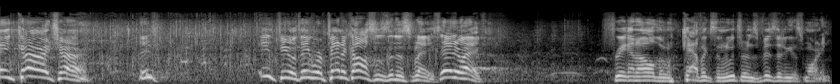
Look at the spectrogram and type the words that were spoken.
Don't encourage her. These, these people think we're Pentecostals in this place. Anyway, freaking all the Catholics and Lutherans visiting this morning.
